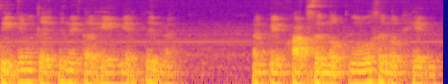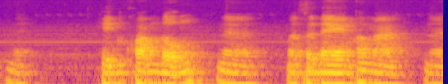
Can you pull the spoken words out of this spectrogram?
สิ่งที่มันเกิดขึ้นในตัวเองเยอะขึ้นนะมันเป็นความสนุกรู้สนุกเห็นนะเห็นความหลงนะมันแสดงเข้ามานะ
